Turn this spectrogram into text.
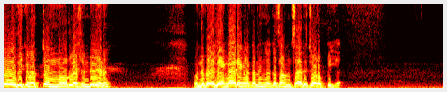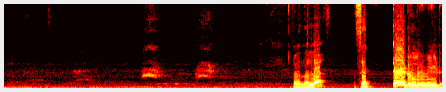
ചോദിക്കുന്നത് തൊണ്ണൂറ് ലക്ഷം രൂപയാണ്. ഒന്ന് വിലയും കാര്യങ്ങളൊക്കെ നിങ്ങൾക്ക് സംസാരിച്ച് ഉറപ്പിക്കുക നല്ല സെറ്റായിട്ടുള്ളൊരു വീട്.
